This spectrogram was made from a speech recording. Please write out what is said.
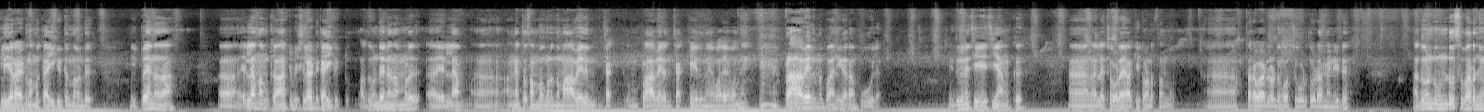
ക്ലിയർ ആയിട്ട് നമുക്ക് കൈ കിട്ടുന്നതുകൊണ്ട് ഇപ്പൊ എന്നതാ എല്ലാം നമുക്ക് ആർട്ടിഫിഷ്യലായിട്ട് കൈ കിട്ടും. അതുകൊണ്ട് തന്നെ നമ്മൾ എല്ലാം അങ്ങനത്തെ സംഭവങ്ങളൊന്നും മാവേലും ചക്ക പ്ലാവേലും ചക്കയിലും പറയാൻ വന്നേ പ്ലാവേലൊന്നും പാഞ്ഞു കയറാൻ പോവില്ല ഇത് പിന്നെ ചേച്ചി ഞങ്ങൾക്ക് നല്ല ചോളയാക്കി കൊണ്ട് തന്നു. തറവാടിലോട്ടും കുറച്ച് കൊടുത്തു വിടാൻ വേണ്ടിയിട്ട്. അതുകൊണ്ട് ഉണ്ടൂസ് പറഞ്ഞു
